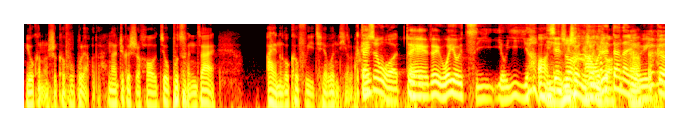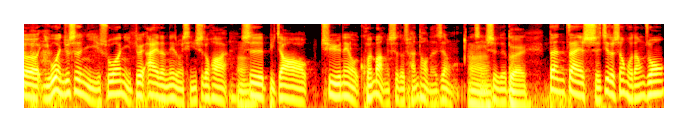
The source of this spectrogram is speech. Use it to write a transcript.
有可能是克服不了的。那这个时候就不存在爱能够克服一切问题了吧？但是我对对对，我有此意有异议啊，哦先说。你说你啊，我觉得蛋蛋有一个疑问，就是你说你对爱的那种形式的话，嗯是比较趋于那种捆绑式的传统的这种形式，对吧？。对，但在实际的生活当中，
